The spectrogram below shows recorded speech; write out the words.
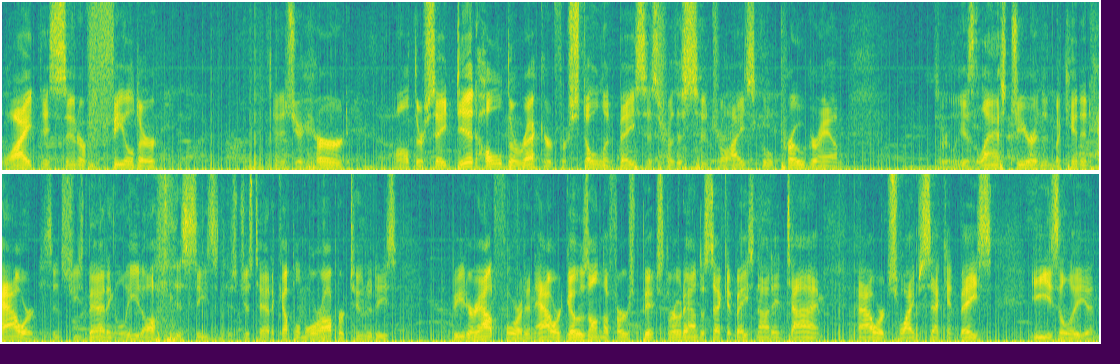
White, the center fielder, as you heard Walter say, did hold the record for stolen bases for the Central High School program as early as last year. And then McKinnon Howard, since she's batting leadoff this season, has just had a couple more opportunities. To Beat her out for it, and Howard goes on the first pitch, throw down to second base, not in time. Howard swipes second base easily, and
